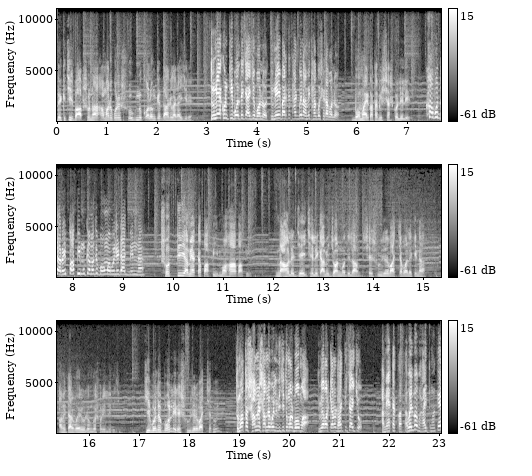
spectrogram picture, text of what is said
দেখেছিস বাপ শোনা আমার উপরে শুকনো কলঙ্কের দাগ লাগাইছি রে। তুমি এখন কি বলতে চাইছো বলো? তুমি এই বাড়িতে থাকবে না আমি থাকব সেটা বলো। বৌমায়ের কথা বিশ্বাস করলি খবরদার ওই পাপি মুখে আমাকে বৌমা বলে ডাকবেন না। সত্যি আমি একটা পাপী মহা পাপী। না হলে যেই ছেলেকে আমি জন্ম দিলাম সে সূর্যের বাচ্চা বলে কিনা আমি তার বইয়ের উলঙ্গ শরীর দেখেছি। কি বলে বললি রে সূর্যের বাচ্চা তুই? তোমার তো সামনে সামনে বলে দিচ্ছি তোমার বৌমা। তুমি আবার কেন ঢাকতে চাইছো? আমি একটা কথা বলব ভাই তোমাকে?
